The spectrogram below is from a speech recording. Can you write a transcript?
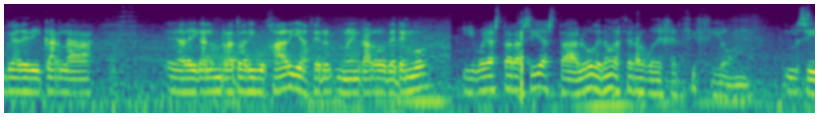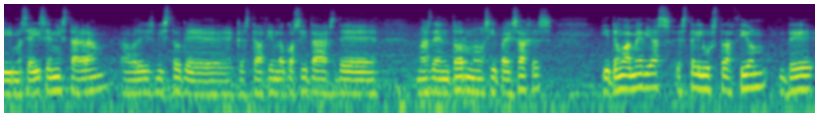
voy a dedicarla eh, a dedicarle un rato a dibujar y a hacer un encargo que tengo. Y voy a estar así hasta luego que tengo que hacer algo de ejercicio. Si me seguís en Instagram habréis visto que, que estoy haciendo cositas de más de entornos y paisajes. Y tengo a medias esta ilustración de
